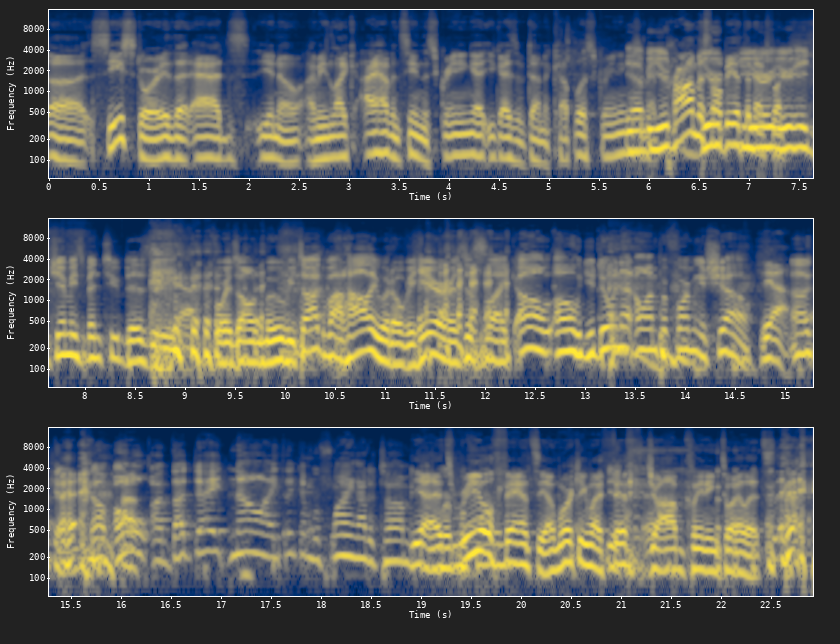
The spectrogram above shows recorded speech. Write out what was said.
uh, C story that adds, you know, I mean, like I haven't seen the screening yet. You guys have done a couple of screenings. yeah and but I you promise I'll be at the next one. jimmy's been too busy for his own movie. Talk about hollywood over here. It's just like oh oh you're doing that? Oh i'm performing a show. Yeah. okay. No. Oh uh, that date? No i think i'm we're flying out of town Yeah, it's real performing- fancy. I'm working my fifth job cleaning toilets. but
